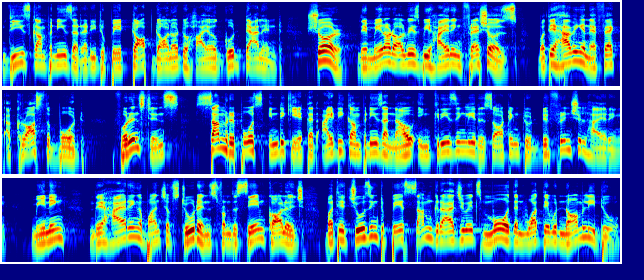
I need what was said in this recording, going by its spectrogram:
these companies are ready to pay top dollar to hire good talent. Sure, they may not always be hiring freshers, but they're having an effect across the board. For instance, some reports indicate that IT companies are now increasingly resorting to differential hiring, meaning they're hiring a bunch of students from the same college, but they're choosing to pay some graduates more than what they would normally do.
